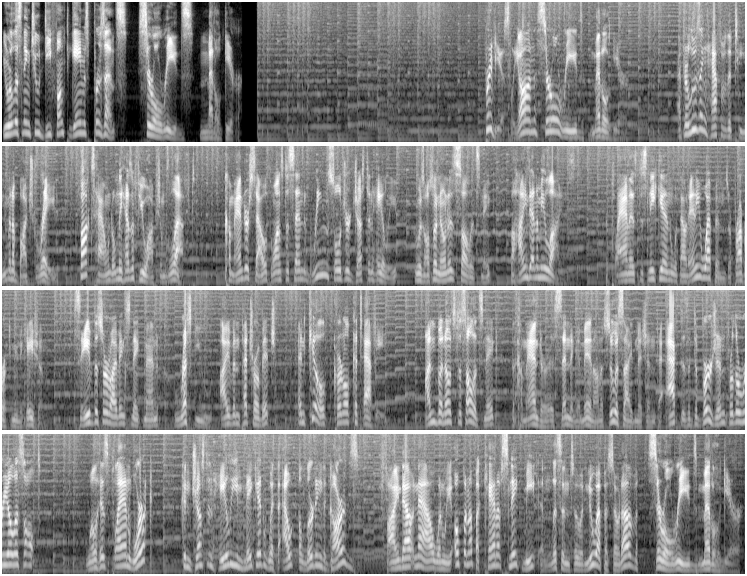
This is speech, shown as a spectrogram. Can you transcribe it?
You are listening to Defunct Games Presents Cyril Reads Metal Gear. Previously on Cyril Reads Metal Gear. After losing half of the team in a botched raid, Foxhound only has a few options left. Commander South wants to send Green Soldier Justin Halley, who is also known as Solid Snake, behind enemy lines. Plan is to sneak in without any weapons or proper communication, save the surviving Snake Men, rescue Ivan Petrovich, and kill Colonel Katafi. Unbeknownst to Solid Snake, the commander is sending him in on a suicide mission to act as a diversion for the real assault. Will his plan work? Can Justin Halley make it without alerting the guards? Find out now when we open up a can of snake meat and listen to a new episode of Cyril Reads Metal Gear.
